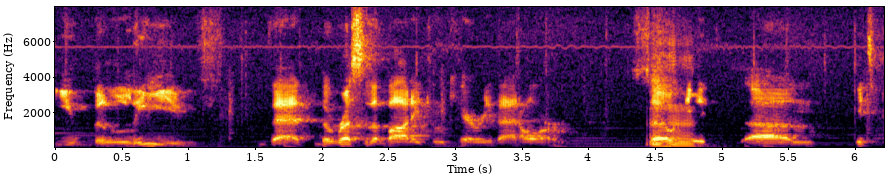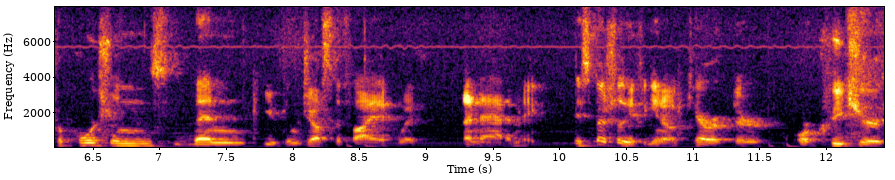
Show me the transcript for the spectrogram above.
you believe that the rest of the body can carry that arm. So Mhm. it, um, it's proportions, then you can justify it with anatomy, especially if you know a character or creature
